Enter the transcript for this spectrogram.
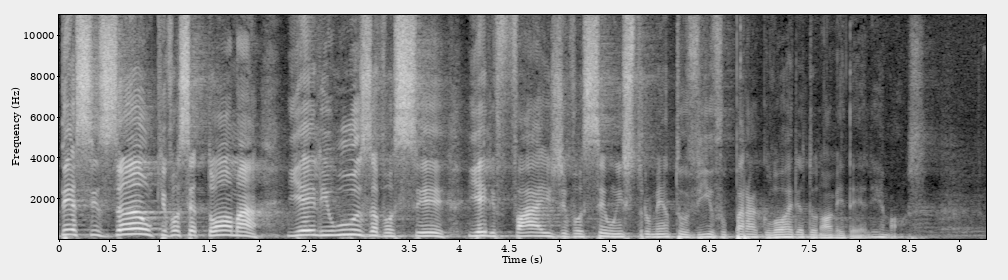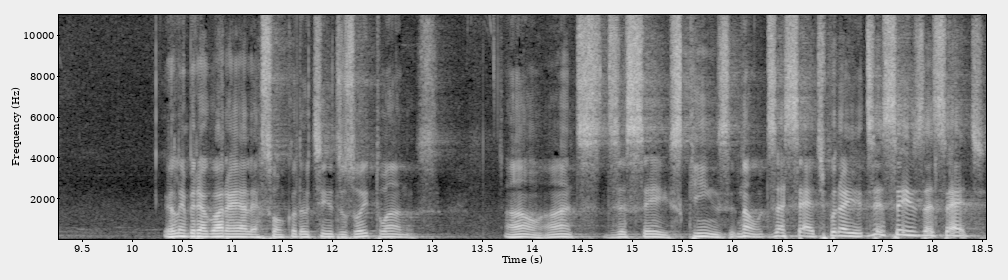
decisão que você toma, e Ele usa você, e Ele faz de você um instrumento vivo para a glória do nome dEle, irmãos. Eu lembrei agora, Ellerson, quando eu tinha 18 anos, não, antes, 16, 15, não, 17, por aí, 16, 17.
